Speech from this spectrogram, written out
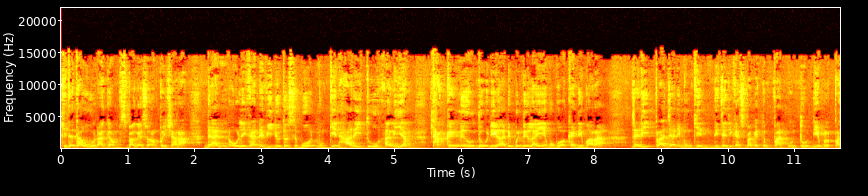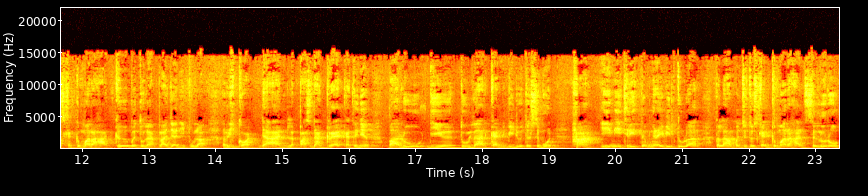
Kita tahu ragam sebagai seorang pensyarah dan oleh kerana video tersebut mungkin hari tu hari yang tak kena untuk dia ada benda lain yang membuatkan dia marah jadi pelajar ni mungkin dijadikan sebagai tempat untuk dia melepaskan kemarahan. Kebetulan pelajar ni pula record dan lepas dah grad katanya baru dia tularkan video tersebut. Ha, ini cerita mengenai video tular telah mencetuskan kemarahan seluruh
